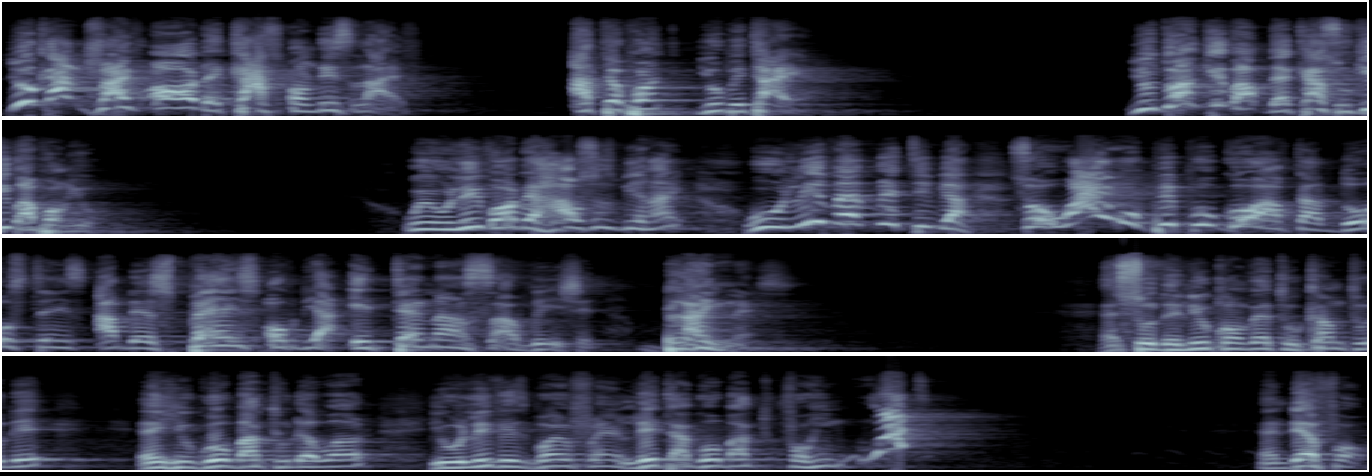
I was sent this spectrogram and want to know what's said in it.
You can't drive all the cars on this life. At the point, you'll be tired. You don't give up, the cars will give up on you. We will leave all the houses behind. We will leave everything behind. So why will people go after those things at the expense of their eternal salvation? Blindness. And so the new convert will come today and he'll go back to the world. He will leave his boyfriend, later go back for him. What? And therefore,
